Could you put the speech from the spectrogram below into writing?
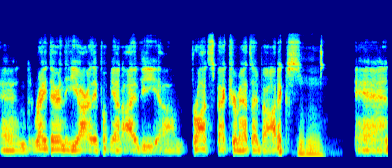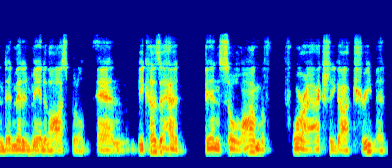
And right there in the ER, they put me on IV um, broad spectrum antibiotics mm-hmm. and admitted me into the hospital. And because it had been so long before I actually got treatment,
